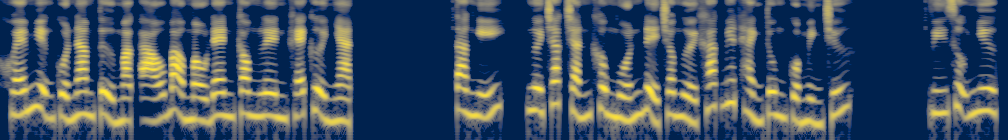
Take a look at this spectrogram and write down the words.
Khóe miệng của nam tử mặc áo bảo màu đen cong lên khẽ cười nhạt. Ta nghĩ, ngươi chắc chắn không muốn để cho người khác biết hành tung của mình chứ. Ví dụ như,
